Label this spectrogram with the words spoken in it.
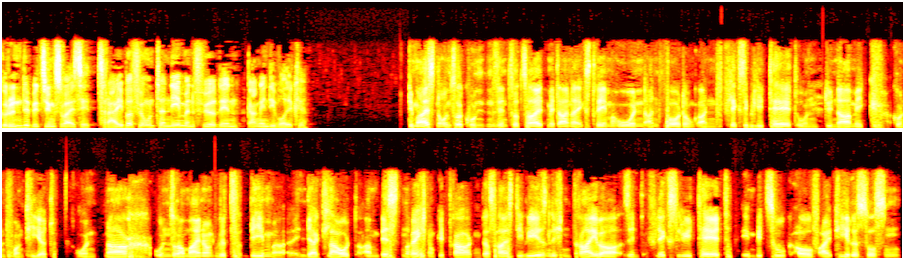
Gründe beziehungsweise Treiber für Unternehmen für den Gang in die Wolke? Die meisten unserer Kunden sind zurzeit mit einer extrem hohen Anforderung an Flexibilität und Dynamik konfrontiert. Und nach unserer Meinung wird dem in der Cloud am besten Rechnung getragen. Das heißt, die wesentlichen Treiber sind Flexibilität in Bezug auf IT-Ressourcen,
